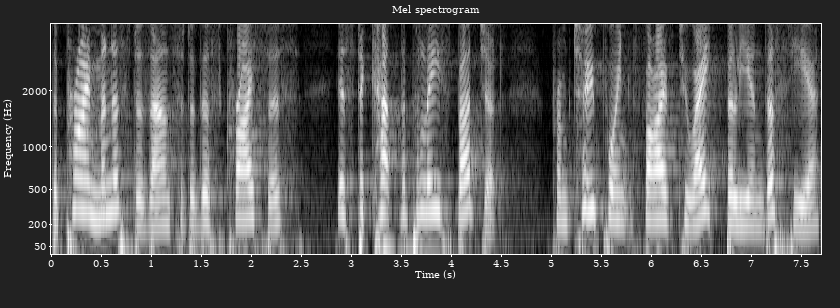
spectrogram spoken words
the Prime Minister's answer to this crisis is to cut the police budget from 2.5 to 8 billion this year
